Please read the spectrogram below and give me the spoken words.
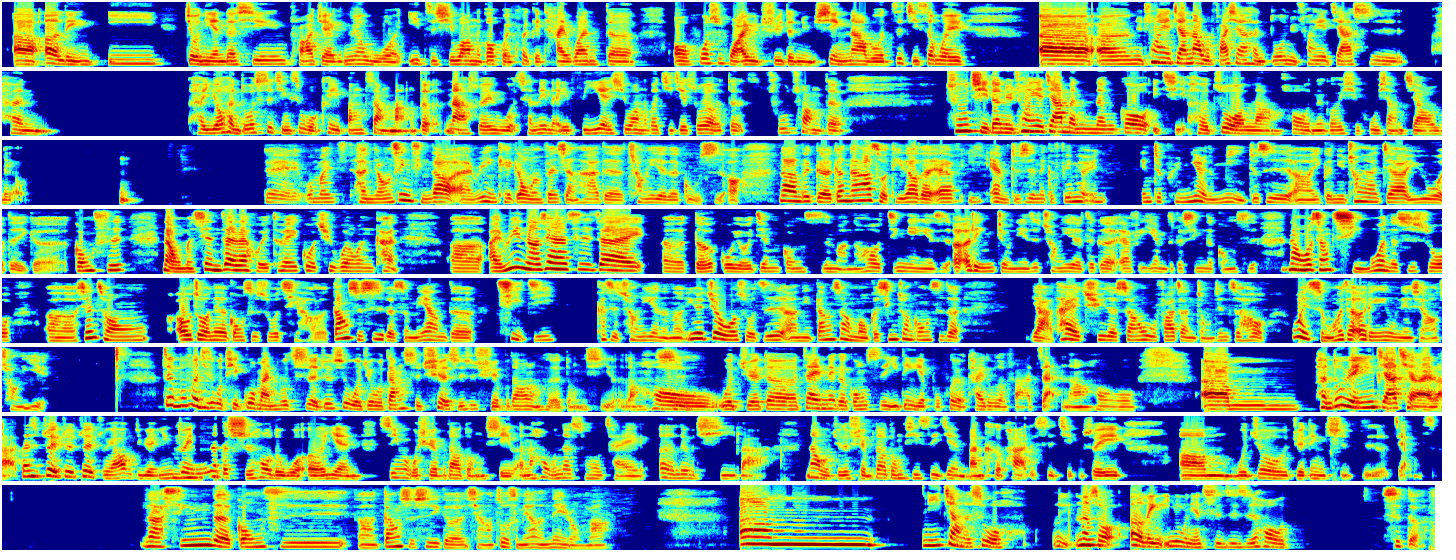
呃，二零一九年的新 project，因为我一直希望能够回馈给台湾的哦，或是华语区的女性。那我自己身为呃呃女创业家，那我发现很多女创业家是很很有很多事情是我可以帮上忙的。那所以我成立了 F E N，希望能够集结所有的初创的。初期的女创业家们能够一起合作，然后能够一起互相交流。对我们很荣幸请到 Irene 可以跟我们分享她的创业的故事哦。那那个刚刚她所提到的 FEM 就是那个 Female Entrepreneur 的 Me，就是呃一个女创业家与我的一个公司。那我们现在再回推过去问问看，呃，Irene 呢现在是在呃德国有一间公司嘛，然后今年也是呃二零一九年也是创业了这个 FEM 这个新的公司。那我想请问的是说，呃，先从欧洲那个公司说起好了，当时是个什么样的契机开始创业的呢？因为就我所知，啊、你当上某个新创公司的亚太区的商务发展总监之后，为什么会在二零一五年想要创业？这个部分其实我提过蛮多次的，就是我觉得我当时确实是学不到任何的东西了，然后我觉得在那个公司一定也不会有太多的发展，然后嗯，很多原因加起来啦，但是最最最主要的原因，对那个时候的我而言，是因为我学不到东西了，然后我那时候才二六七吧，那我觉得学不到东西是一件蛮可怕的事情，所以嗯，我就决定辞职了，这样子。那新的公司，呃，当时是一个想要做什么样的内容吗？嗯，你讲的是我那时候二零一五年辞职之后，是的，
